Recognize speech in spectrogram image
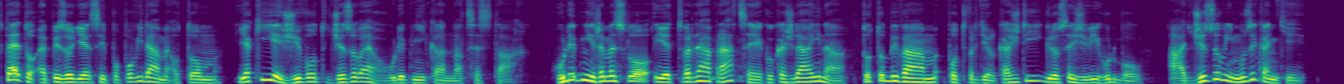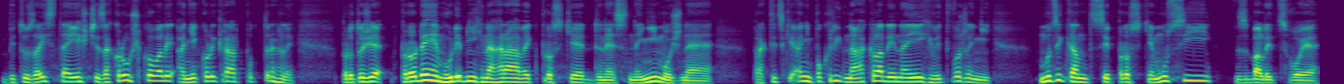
V této epizodě si popovídáme o tom, jaký je život jazzového hudebníka na cestách. Hudební řemeslo je tvrdá práce jako každá jiná. Toto by vám potvrdil každý, kdo se živí hudbou. A jazzoví muzikanti by to zajisté ještě zakroužkovali a několikrát podtrhli, protože prodejem hudebních nahrávek prostě dnes není možné prakticky ani pokrýt náklady na jejich vytvoření. Muzikant si prostě musí zbalit svoje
